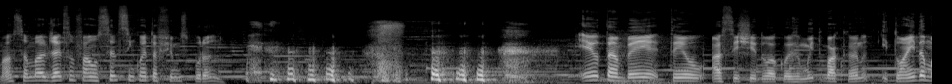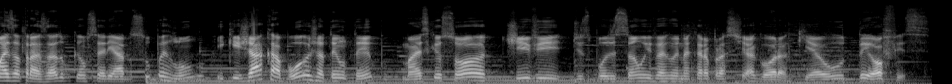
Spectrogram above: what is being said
Mas o Samuel Jackson faz uns 150 filmes por ano. Eu também tenho assistido uma coisa muito bacana e tô ainda mais atrasado porque é um seriado super longo e que já acabou, já tem um tempo, mas que eu só tive disposição e vergonha na cara para assistir agora, que é o The Office.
